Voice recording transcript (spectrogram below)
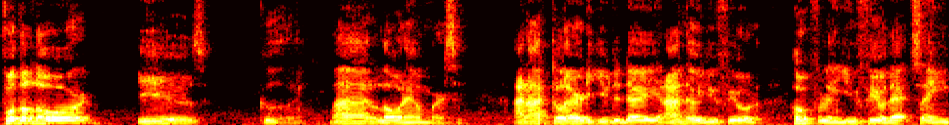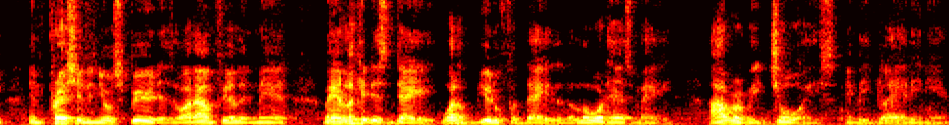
For the Lord is good. My Lord have mercy. And I declare to you today, and I know you feel, hopefully you feel that same impression in your spirit as what I'm feeling, man. Man, look at this day. What a beautiful day that the Lord has made. I will rejoice and be glad in it.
